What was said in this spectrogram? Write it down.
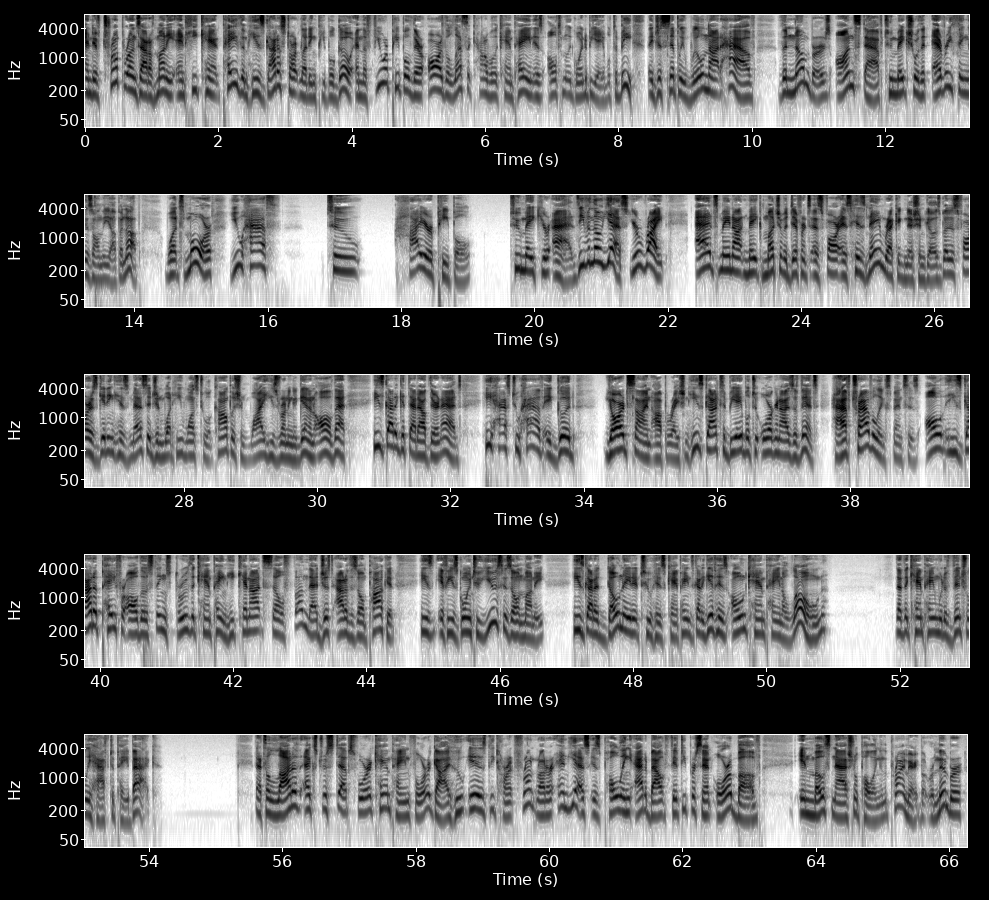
And if Trump runs out of money and he can't pay them, he's got to start letting people go. And the fewer people there are, the less accountable the campaign is ultimately going to be able to be. They just simply will not have the numbers on staff to make sure that everything is on the up and up. What's more, you have to hire people to make your ads. Even though, yes, you're right, ads may not make much of a difference as far as his name recognition goes, but as far as getting his message and what he wants to accomplish and why he's running again and all of that, he's got to get that out there in ads. He has to have a good yard sign operation. He's got to be able to organize events, have travel expenses. All he's got to pay for all those things through the campaign. He cannot self-fund that just out of his own pocket. He's if he's going to use his own money, he's got to donate it to his campaign. He's got to give his own campaign a loan that the campaign would eventually have to pay back. That's a lot of extra steps for a campaign for a guy who is the current frontrunner and, yes, is polling at about 50% or above in most national polling in the primary. But remember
